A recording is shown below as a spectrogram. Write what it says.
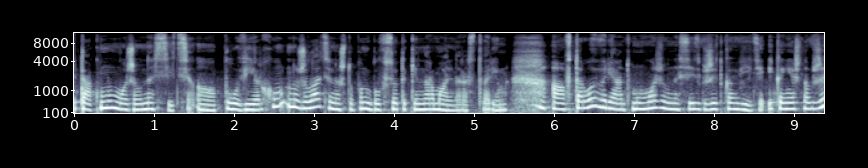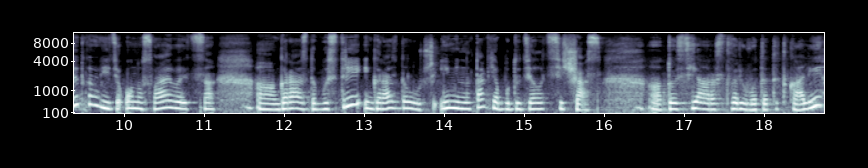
Итак, мы можем вносить а, по верху, но желательно, чтобы он был все-таки нормально растворим. А второй вариант мы можем вносить в жидком виде. И, конечно, в жидком виде он усваивается а, гораздо быстрее и гораздо лучше. Именно так я буду делать сейчас. А, то есть я растворю вот этот калий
